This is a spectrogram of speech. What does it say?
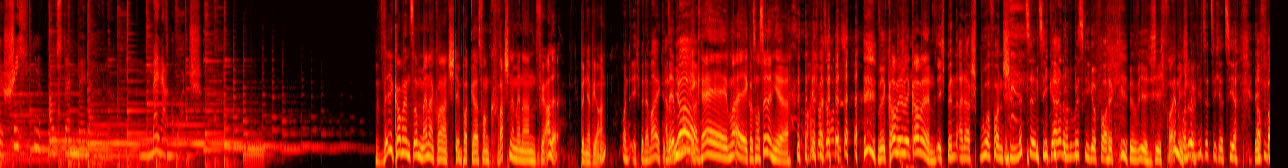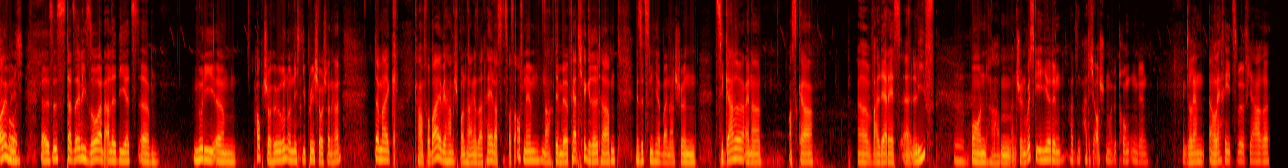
Geschichten aus der Männerhöhle. Männerquatsch. Willkommen zum Männerquatsch, dem Podcast von quatschenden Männern für alle. Ich bin der Björn. Und ich bin der Mike. Hallo der Björn. Mike. Hey Mike, was machst du denn hier? Ach, ich weiß auch nicht. willkommen, willkommen. Ich bin einer Spur von Schnitzeln, Zigarren und Whisky gefolgt. Ich, ich freue mich. Und irgendwie sitze ich jetzt hier ich auf dem freue mich. Es ist tatsächlich so an alle, die jetzt ähm, nur die ähm, Hauptshow hören und nicht die Pre-Show schon hören. Der Mike kam vorbei. Wir haben spontan gesagt, hey, lass uns was aufnehmen, nachdem wir fertig gegrillt haben. Wir sitzen hier bei einer schönen Zigarre, einer Oscar äh, Valderes äh, Leaf Hm. und haben einen schönen Whisky hier, den hat, hatte ich auch schon mal getrunken, den Glen Alechi, zwölf Jahre.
